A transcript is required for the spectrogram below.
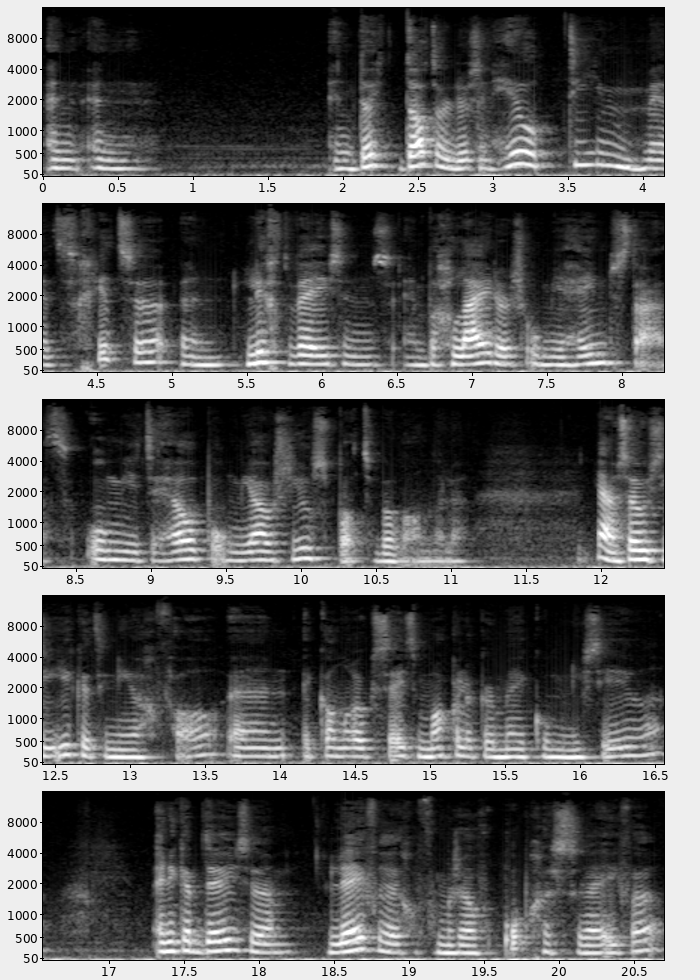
en en, en dat, dat er dus een heel team met gidsen en lichtwezens en begeleiders om je heen staat. Om je te helpen om jouw zielspad te bewandelen. Ja, zo zie ik het in ieder geval. En ik kan er ook steeds makkelijker mee communiceren. En ik heb deze leefregel voor mezelf opgeschreven.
